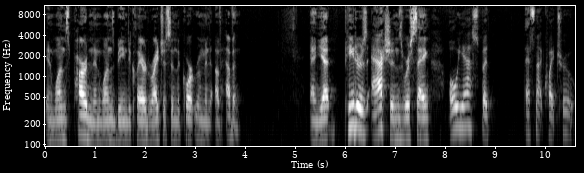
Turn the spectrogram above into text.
in one's pardon and one's being declared righteous in the courtroom of heaven. And yet, Peter's actions were saying, oh, yes, but that's not quite true.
